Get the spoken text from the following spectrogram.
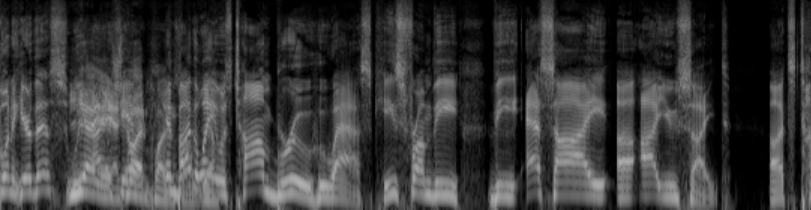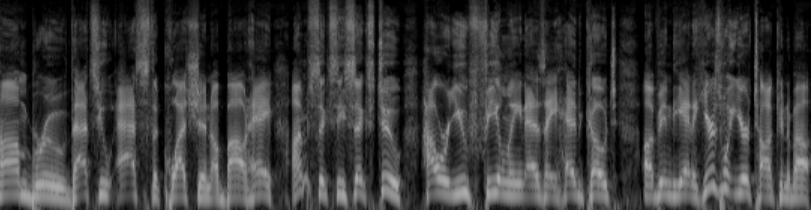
want to hear this? Yeah, I yeah, yeah. Go ahead and play And by the way, yeah. it was Tom Brew who asked. He's from the the SI uh, IU site. Uh, it's Tom Brew. That's who asked the question about, hey, I'm 66 too. How are you feeling as a head coach of Indiana? Here's what you're talking about.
